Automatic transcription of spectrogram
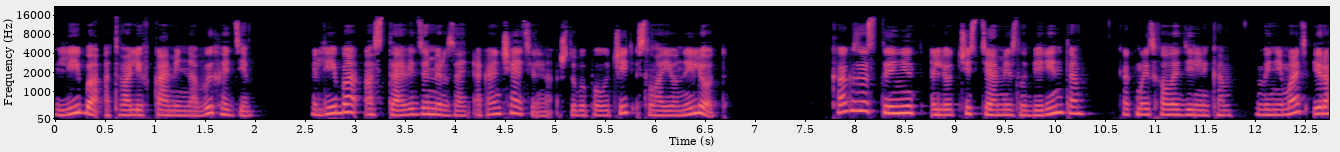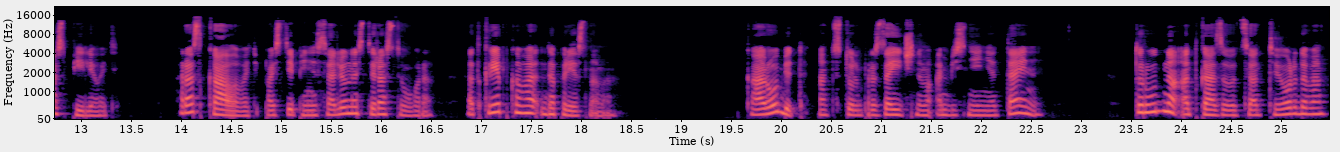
либо, отвалив камень на выходе, либо оставить замерзать окончательно, чтобы получить слоеный лед. Как застынет лед частями из лабиринта, как мы из холодильника, вынимать и распиливать. Раскалывать по степени солености раствора, от крепкого до пресного. Коробит от столь прозаичного объяснения тайны. Трудно отказываться от твердого,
